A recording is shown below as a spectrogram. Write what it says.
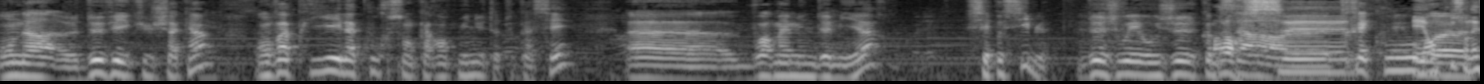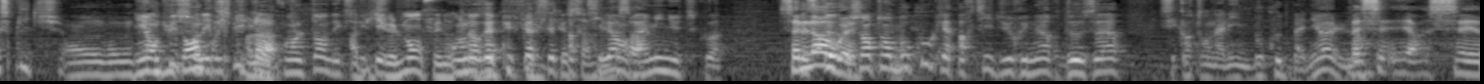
On a euh, deux véhicules chacun. On va plier la course en 40 minutes à tout casser, euh, voire même une demi-heure. C'est possible de jouer au jeu comme Alors, ça, euh, c'est- très court. Et en plus, euh, on explique. On, on et en plus, on explique, on prend le temps d'expliquer. On fait notre On aurait pu faire cette ça. partie-là en c'est ça. 20 minutes, quoi. Celle-là, ouais. J'entends beaucoup que la partie dure une heure, deux heures. C'est quand on aligne beaucoup de bagnoles. Bah, c'est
